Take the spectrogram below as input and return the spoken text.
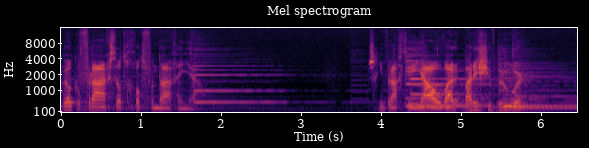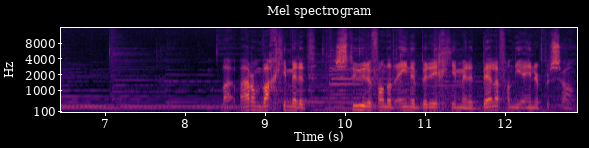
welke vraag stelt God vandaag aan jou? Misschien vraagt hij aan jou, waar, waar is je broer? waarom wacht je met het sturen van dat ene berichtje, met het bellen van die ene persoon?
